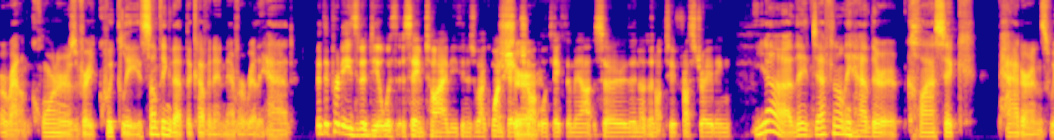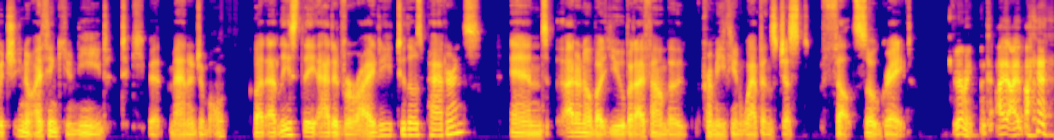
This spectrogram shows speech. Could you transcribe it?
around corners very quickly. It's something that the Covenant never really had. But they're pretty easy to deal with at the same time. You can just like one Sure. headshot will take them out, so they're not they're not too frustrating. Yeah, they definitely had their classic patterns, which you know I think you need to keep it manageable. But at least they added variety to those patterns. And I don't know about you, but I found the Promethean weapons just felt so great. Really, okay. I, I,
